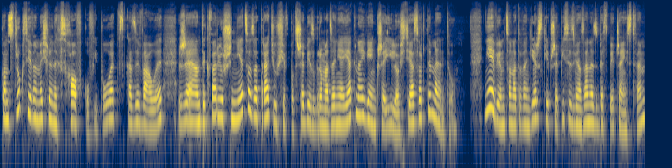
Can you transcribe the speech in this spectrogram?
Konstrukcje wymyślnych schowków i półek wskazywały, że antykwariusz nieco zatracił się w potrzebie zgromadzenia jak największej ilości asortymentu. Nie wiem, co na to węgierskie przepisy związane z bezpieczeństwem,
